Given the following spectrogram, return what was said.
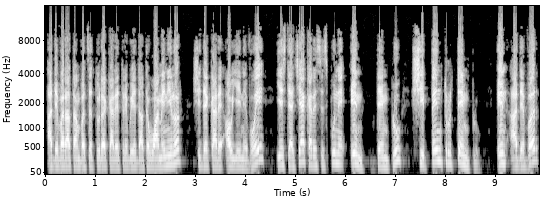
Adevărata învățătură care trebuie dată oamenilor și de care au ei nevoie este aceea care se spune în templu și pentru templu, în adevăr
